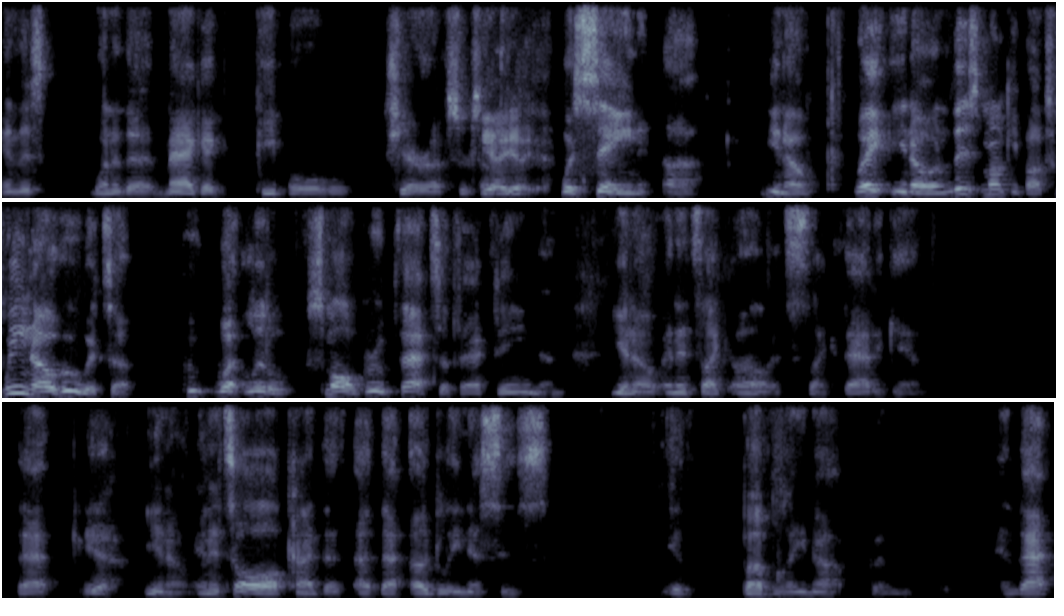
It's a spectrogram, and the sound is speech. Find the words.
and this, one of the MAGA people, sheriffs or something, yeah, yeah, yeah. was saying, uh, you know, wait, you know, and this monkeypox, we know who it's a who what little small group that's affecting and you know and it's like oh it's like that again. That yeah. you know and it's all kind of that, that ugliness is, is bubbling up and and that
